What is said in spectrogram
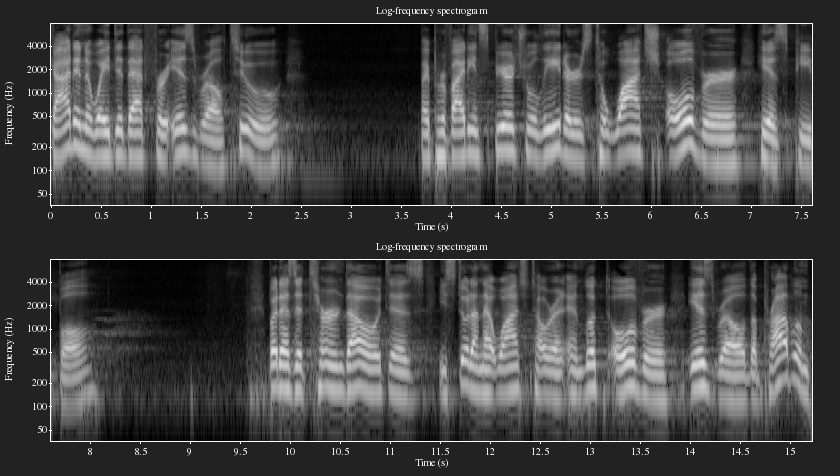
God, in a way, did that for Israel too by providing spiritual leaders to watch over his people. But as it turned out, as he stood on that watchtower and looked over Israel, the problem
